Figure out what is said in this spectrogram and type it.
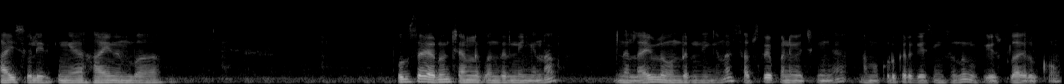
ஹாய் சொல்லியிருக்கீங்க. ஹாய் நண்பா. புதுசாக யாரும் சேனலுக்கு வந்திருந்தீங்கன்னா இந்த லைவில் வந்துருந்தீங்கன்னா சப்ஸ்கிரைப் பண்ணி வச்சுக்கோங்க. நம்ம கொடுக்குற கெஸிங்ஸ் வந்து உங்களுக்கு யூஸ்ஃபுல்லாக இருக்கும்.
